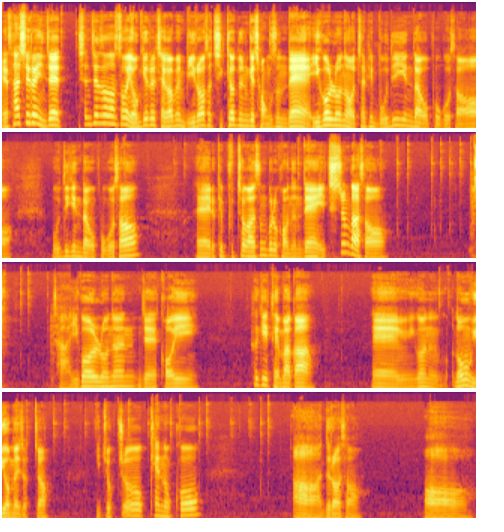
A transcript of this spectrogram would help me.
네, 사실은 이제 신진서 선수가 여기를 제가 보면 밀어서 지켜두는 게 정수인데 이걸로는 어차피 못 이긴다고 보고서 못 이긴다고 보고서 네, 이렇게 붙여가 승부를 거는데 이 치중 가서 자 이걸로는 이제 거의 흑이 대마가 예, 이거는 너무 위험해졌죠. 이쪽 쭉 해놓고 아 늘어서 어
